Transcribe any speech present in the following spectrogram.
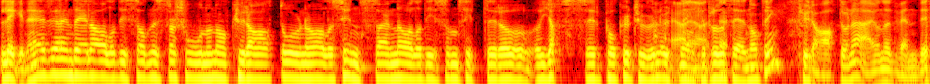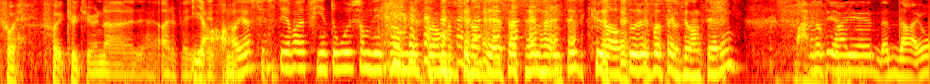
Legger ned en del av alle disse administrasjonene og kuratorene og alle synserne og alle de som sitter og, og jafser på kulturen uten Ja, ja, ja. egentlig å produsere noe. Kuratorene er jo nødvendig for, for kulturen. Da, Arve Ja, jeg syns det var et fint ord som de kan liksom finansiere seg selv heretter. Kuratorer for selvfinansiering. Nei, men altså, jeg, det er jo,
